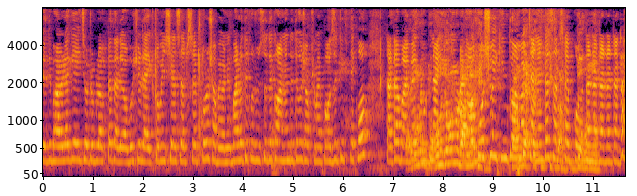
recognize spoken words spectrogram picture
যদি ভালো লাগে এই ছোট ব্লগটা তাহলে অবশ্যই লাইক কমেন্ট শেয়ার সাবস্ক্রাইব করো। সবাই অনেক ভালো থেকো সুস্থ থেকো আনন্দ থেকো সবসময় পজিটিভ থেকো। Tata bye bye good night অবশ্যই কিন্তু আমার চ্যানেলটা সাবস্ক্রাইব করো। Tata tata tata.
